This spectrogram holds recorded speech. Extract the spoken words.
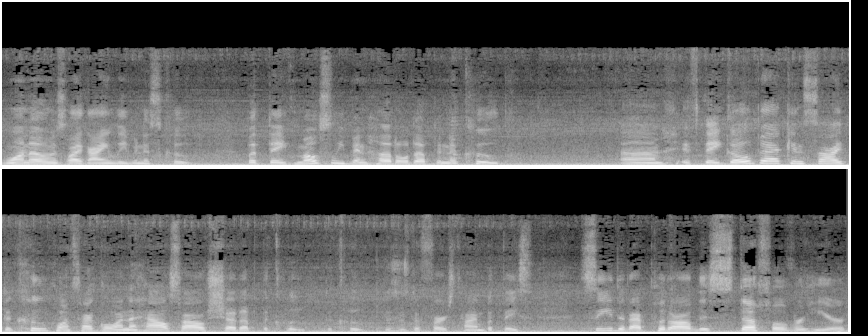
One of them is like, I ain't leaving this coop. But they've mostly been huddled up in the coop. Um, if they go back inside the coop, once I go in the house, I'll shut up the coop. The coop. This is the first time, but they see that I put all this stuff over here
